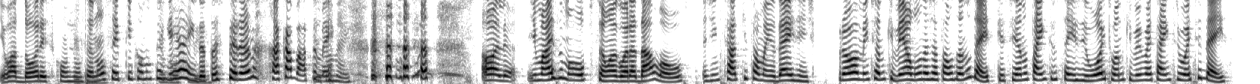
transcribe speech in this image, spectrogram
Eu adoro esse conjunto. Eu não sei porque que eu não peguei gosto ainda. Tô esperando acabar Eu também. também. Olha, e mais uma opção agora da LOL. A gente sabe que tamanho 10, gente, provavelmente ano que vem a aluna já tá usando 10, porque esse ano tá entre o 6 e o 8, o ano que vem vai estar tá entre o 8 e 10.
